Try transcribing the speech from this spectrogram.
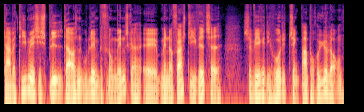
der er værdimæssig splid, der er også en ulempe for nogle mennesker, øh, men når først de er vedtaget, så virker de hurtigt tænkt bare på rygerloven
